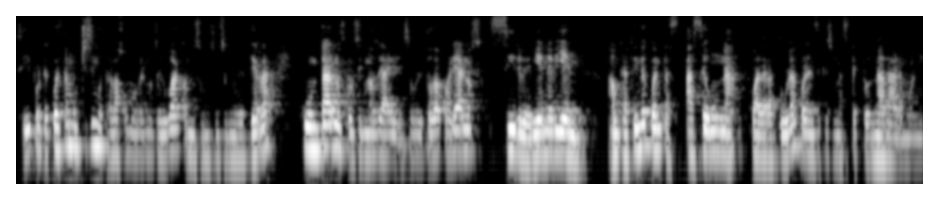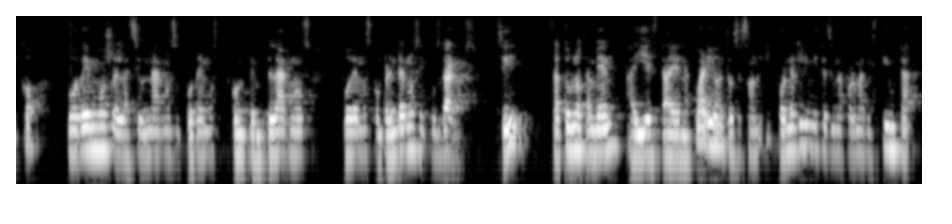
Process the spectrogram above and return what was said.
¿Sí? Porque cuesta muchísimo trabajo movernos del lugar cuando somos un signo de tierra. Juntarnos con signos de aire, sobre todo acuarianos, sirve, viene bien. Aunque a fin de cuentas hace una cuadratura, acuérdense que es un aspecto nada armónico, podemos relacionarnos y podemos contemplarnos, podemos comprendernos sin juzgarnos, ¿sí? Saturno también ahí está en Acuario, entonces son poner límites de una forma distinta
